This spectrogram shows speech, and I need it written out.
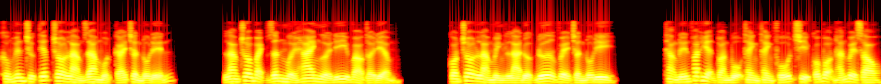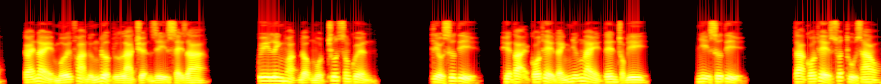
khổng huyên trực tiếp cho làm ra một cái trần đô đến, làm cho bạch dân mười hai người đi vào thời điểm, còn cho là mình là được đưa về trần đô đi. Thằng đến phát hiện toàn bộ thành thành phố chỉ có bọn hắn về sau, cái này mới phản ứng được là chuyện gì xảy ra. Quy linh hoạt động một chút xong quyền. Tiểu sư tỷ, hiện tại có thể đánh những này tên chọc đi. Nhị sư tỷ, ta có thể xuất thủ sao?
